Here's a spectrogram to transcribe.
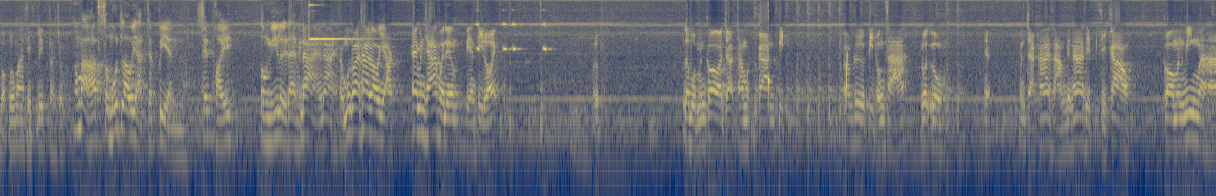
บวกลบ50 ลิตรต่อชั่วโมงน้องบ่าวครับ สมมุติเราอยากจะเปลี่ยนเซตพอยต์ตรงนี้เลยได้ไหมได้ได้สมมุติว่าถ้าเราอยากให้มันช้ากว่าเดิมเปลี่ยน 400ปึ๊บระบบมันก็จะทำการปิด ก็คือปิดองศาลดลงเนี่ยมันจาก 53 เป็น 50 49 ก็มันวิ่งมาหา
